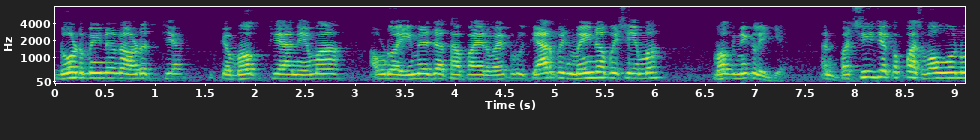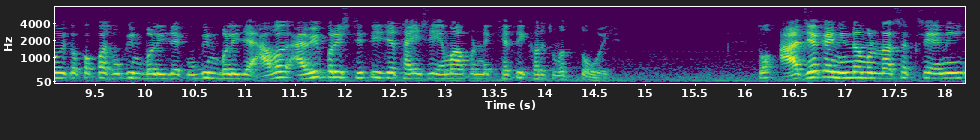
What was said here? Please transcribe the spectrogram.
દોઢ મહિનાના અડદ થયા કે મગ થયા અને એમાં આવડો આ ઇમેજાથા પાયર વાપર્યું ત્યાર પછી મહિના પછી એમાં મગ નીકળી ગયા. અને પછી જે કપાસ વાવવાનો હોય તો કપાસ ઉગીને બળી જાય, કે ઉગીને બળી જાય. આવા, આવી પરિસ્થિતિ જે થાય છે એમાં આપણને ખેતી ખર્ચ વધતો હોય છે. તો આ જે કંઈ નિંદામણ નાશક છે એની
